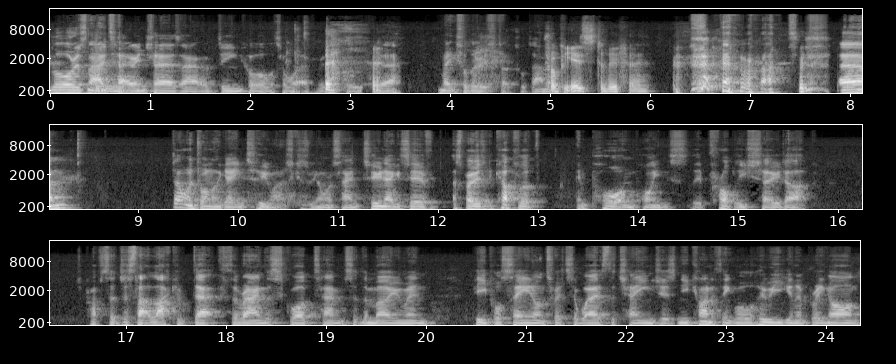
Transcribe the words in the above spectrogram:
Laura's now tearing chairs out of Dean Court or whatever it's called. Yeah, make sure there is structural damage. Probably is, to be fair. right. Um, don't want to dwell on the game too much because we don't want to sound too negative. I suppose a couple of important points that probably showed up. Perhaps just that lack of depth around the squad temps at the moment. People saying on Twitter, "Where's the changes?" And you kind of think, "Well, who are you going to bring on?"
